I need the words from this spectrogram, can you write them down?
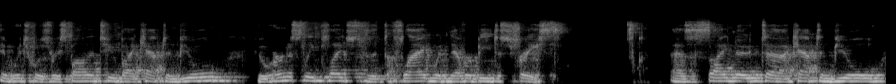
which was responded to by Captain Buell, who earnestly pledged that the flag would never be disgraced. As a side note, uh, Captain Buell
